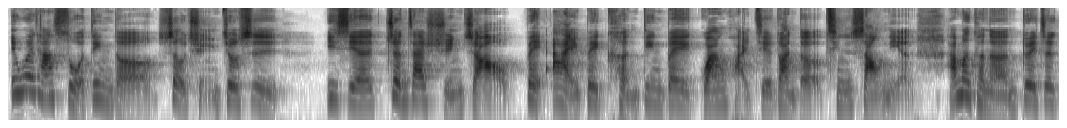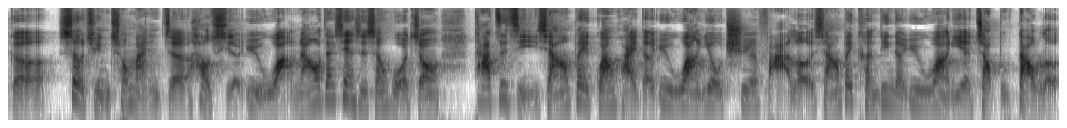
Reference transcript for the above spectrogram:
因为他锁定的社群就是。一些正在寻找被爱、被肯定、被关怀阶段的青少年，他们可能对这个社群充满着好奇的欲望，然后在现实生活中，他自己想要被关怀的欲望又缺乏了，想要被肯定的欲望也找不到了，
